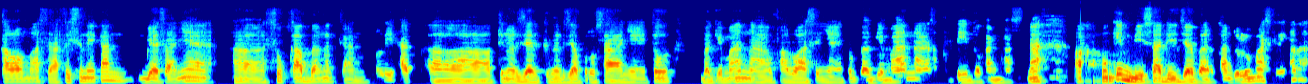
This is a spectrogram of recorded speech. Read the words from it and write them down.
kalau Mas Hafiz ini kan biasanya uh, suka banget kan melihat uh, kinerja-kinerja perusahaannya itu bagaimana, valuasinya itu bagaimana, seperti itu kan Mas. Nah, uh, mungkin bisa dijabarkan dulu Mas, ini kan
